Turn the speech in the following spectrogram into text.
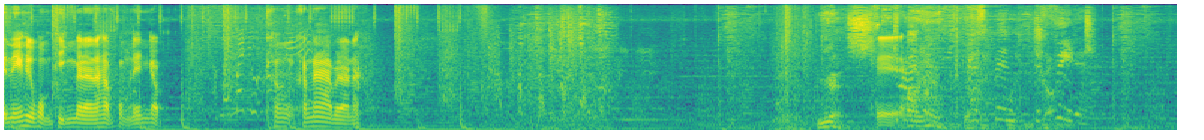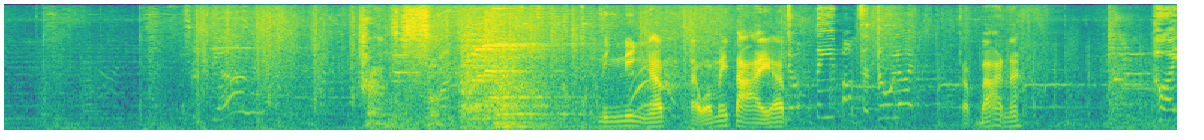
นนี้คือผมทิ้งไปแล้วนะครับ ผมเล่นกับข้างข้างหน้าไปแล้วนะ Yes. Okay. I am Has been defeated. นิ่งๆครับ แต่ว่าไม่ตายครับโจมตีป้อมศัตรูเลยกลับบ้านนะถอย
